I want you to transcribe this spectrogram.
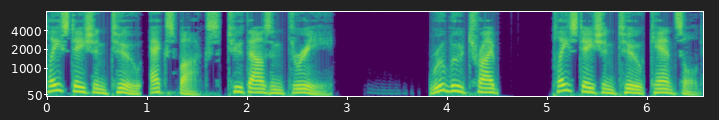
PlayStation 2 Xbox 2003 Rubu Tribe. PlayStation 2 cancelled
